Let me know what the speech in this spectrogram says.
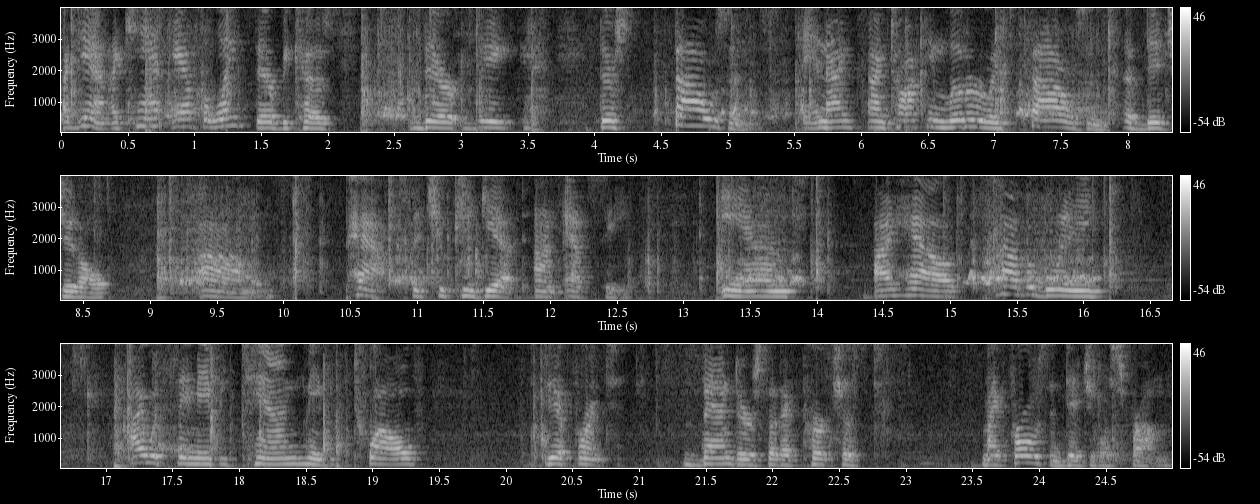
again, I can't add the link there because they're, they, there's thousands, and I'm, I'm talking literally thousands of digital um, packs that you can get on Etsy. And I have probably, I would say maybe 10, maybe 12 different vendors that I've purchased my frozen digitals from.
